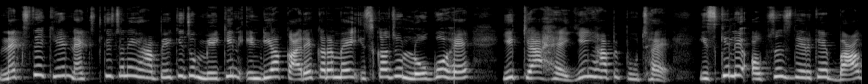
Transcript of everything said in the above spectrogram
नेक्स्ट देखिए नेक्स्ट क्वेश्चन है यहाँ पे कि जो मेक इन इंडिया कार्यक्रम है, इसका जो लोगो है, ये क्या है? ये यहाँ पे पूछा है। इसके लिए ऑप्शंस दे रखे हैं, बाघ,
